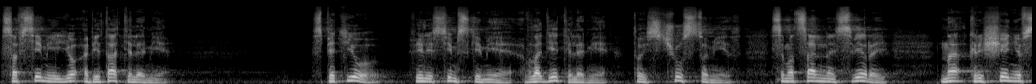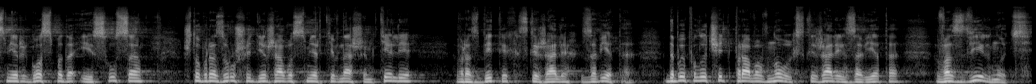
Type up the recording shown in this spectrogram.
со всеми ее обитателями, с пятью филистимскими владетелями – то есть чувствами, с эмоциональной сферой, на крещение в смерть Господа Иисуса, чтобы разрушить державу смерти в нашем теле в разбитых скрижалях завета, дабы получить право в новых скрижалях завета воздвигнуть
